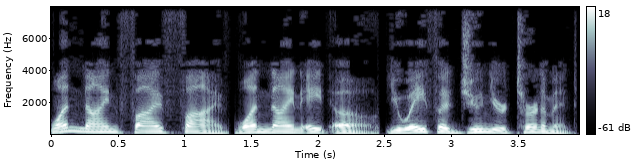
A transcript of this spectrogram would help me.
1955-1980 UEFA Junior Tournament.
